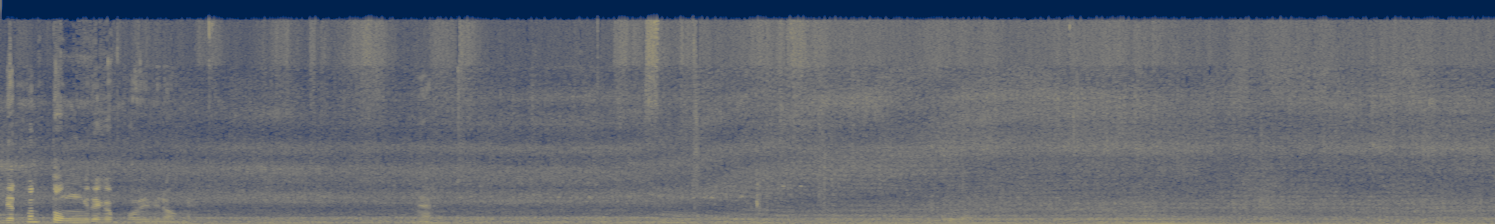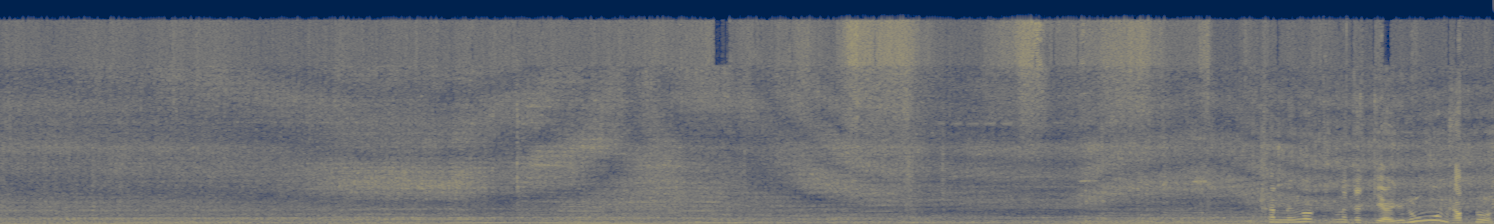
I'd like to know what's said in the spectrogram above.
เม็ดมันตรงอยู่เลยครับพ่อแม่พี่น้องเนี่ย อีกคัน หนึ่งก็น่าจะเกี่ยวอยู่นู่นครับนู่น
